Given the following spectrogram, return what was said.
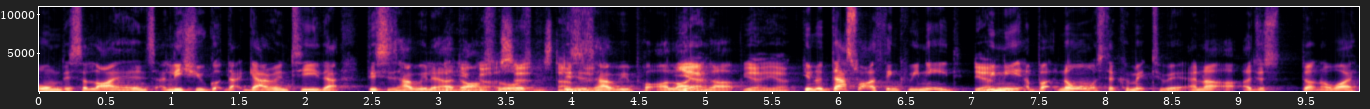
formed this alliance. At least you've got that guarantee that this is how we lay our dance floors. This is how we put our lighting Yeah, up. yeah, yeah. You know, that's what I think we need. Yeah. We need, but no one wants to commit to it, and I, I just don't know why.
